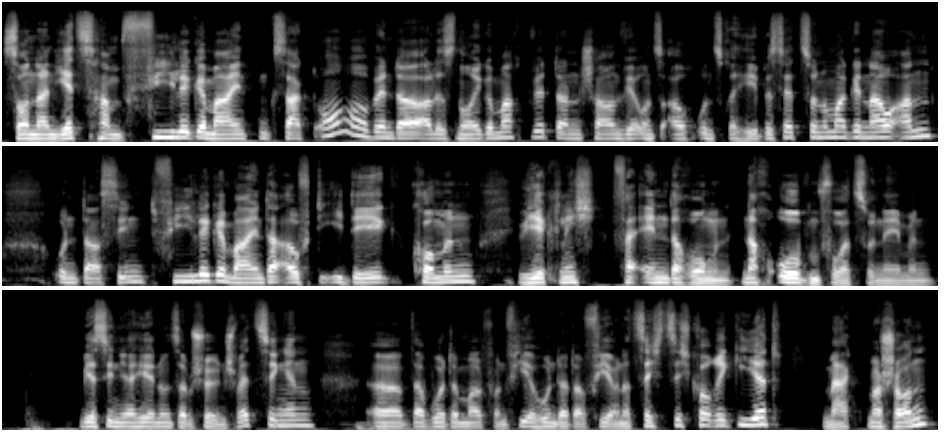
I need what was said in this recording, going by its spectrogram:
Sondern jetzt haben viele Gemeinden gesagt, oh, wenn da alles neu gemacht wird, dann schauen wir uns auch unsere Hebesätze nochmal genau an. Und da sind viele Gemeinden auf die Idee gekommen, wirklich Veränderungen nach oben vorzunehmen. Wir sind ja hier in unserem schönen Schwetzingen. Äh, da wurde mal von 400 auf 460 korrigiert. Merkt man schon.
